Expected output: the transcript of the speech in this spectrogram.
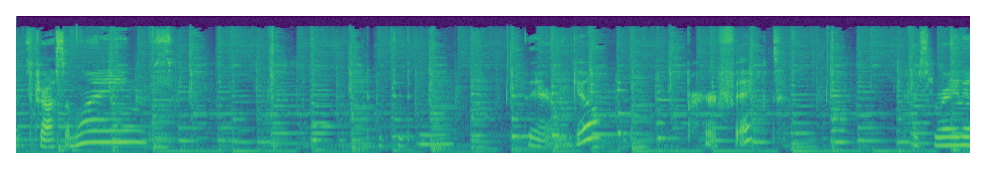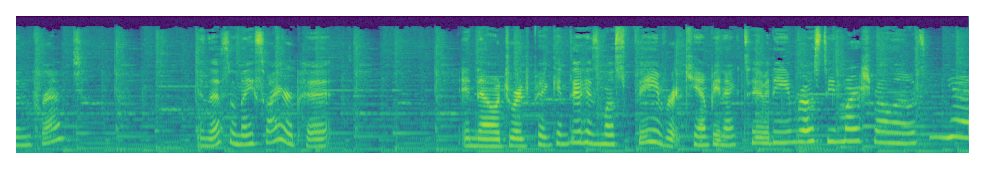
Let's draw some lines. There we go. Perfect. Just right in front. And that's a nice fire pit. And now George Pig can do his most favorite camping activity, roasting marshmallows. Yay!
